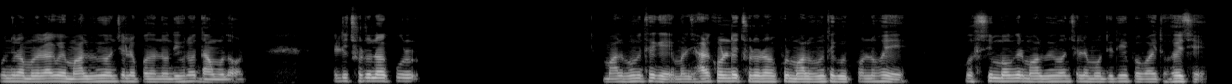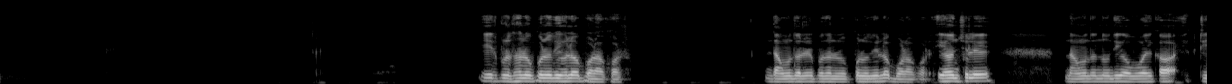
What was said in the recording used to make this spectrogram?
বন্ধুরা, মনে রাখবে মালভূমি অঞ্চলের প্রধান নদী হলো দামোদর। এটি ছোটনাগপুর মালভূমি থেকে মানে ঝাড়খণ্ডের ছোটনাগপুর মালভূমি থেকে উৎপন্ন হয়ে পশ্চিমবঙ্গের মালভূমি অঞ্চলের মধ্যে দিয়ে প্রবাহিত হয়েছে। এর প্রধান উপনদী হলো বরাকর। দামোদরের প্রধান উপনদী হলো বরাকর। এই অঞ্চলে দামোদর নদী অববাহিকা একটি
